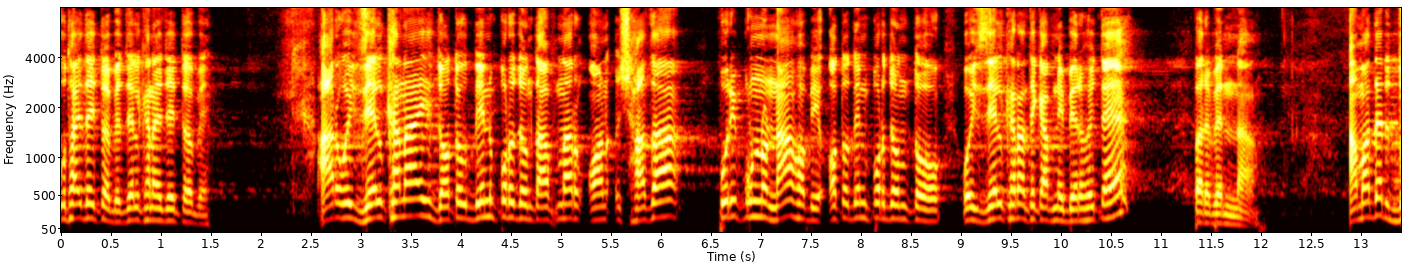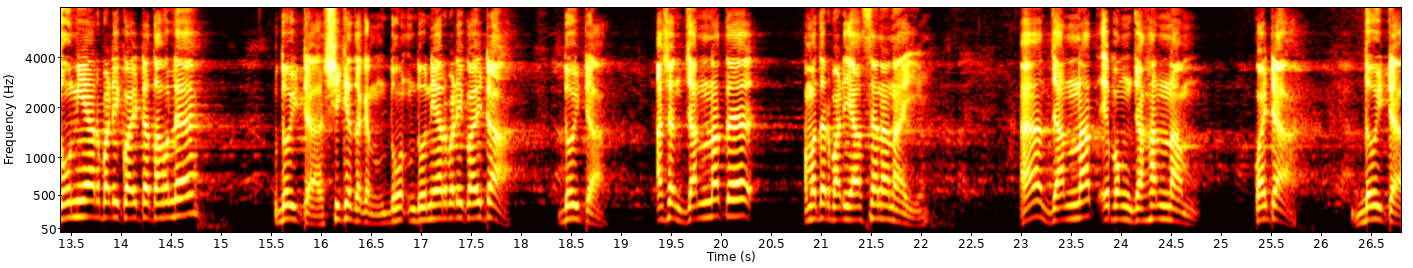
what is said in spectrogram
কোথায় যাইতে হবে? জেলখানায় যাইতে হবে। আর ওই জেলখানায় যতদিন পর্যন্ত আপনার সাজা পরিপূর্ণ না হবে, অতদিন পর্যন্ত ওই জেলখানা থেকে আপনি বের হইতে পারবেন না। আমাদের দুনিয়ার বাড়ি কয়টা তাহলে? দুইটা, শিখে থাকেন দুনিয়ার বাড়ি কয়টা? দুইটা। আসেন, জান্নাতে আমাদের বাড়ি আছে না নাই? হ্যাঁ জান্নাত এবং জাহান্নাম কয়টা? দুইটা।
